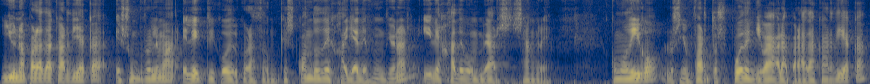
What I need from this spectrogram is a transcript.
y una parada cardíaca es un problema eléctrico del corazón, que es cuando deja ya de funcionar y deja de bombear sangre. Como digo, los infartos pueden llevar a la parada cardíaca,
